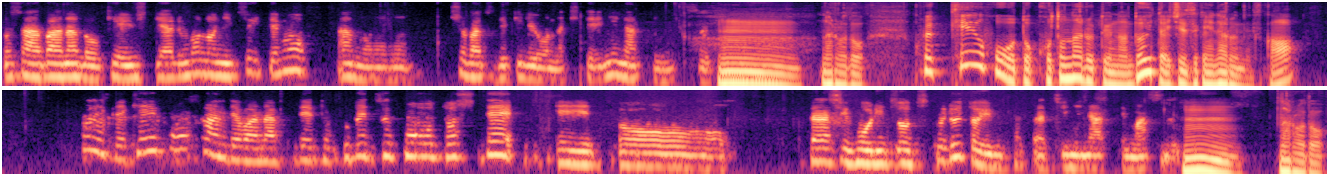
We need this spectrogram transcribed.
のサーバーなどを経由してやるものについても、あの、処罰できるような規定になっています。うん、なるほど。これ、刑法と異なるというのはどういった位置づけになるんですか？そうですね。刑法犯ではなくて、特別法として、えっ、ー、と、新しい法律を作るという形になってます。うん、なるほど。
